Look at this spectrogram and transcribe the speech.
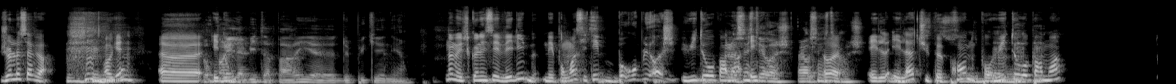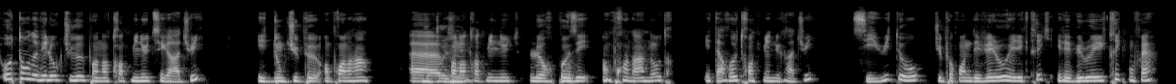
Je ne le savais pas. ok? Euh, Pourtant, et donc, il habite à Paris euh, depuis qu'il est né. hein. non, mais je connaissais Vélib, mais pour moi, c'était beaucoup plus rush. 8 euros par Alors, mois. Et, rush. Alors, ouais. c'était rush. et, et là, tu peux prendre pour solide. 8 euros par mois autant de vélos que tu veux pendant 30 minutes, c'est gratuit. Et donc, tu peux en prendre un euh, pendant 30 minutes, le reposer, en prendre un autre, et t'as re 30 minutes gratuits. C'est 8 euros. Tu peux prendre des vélos électriques. Et les vélos électriques, mon frère,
